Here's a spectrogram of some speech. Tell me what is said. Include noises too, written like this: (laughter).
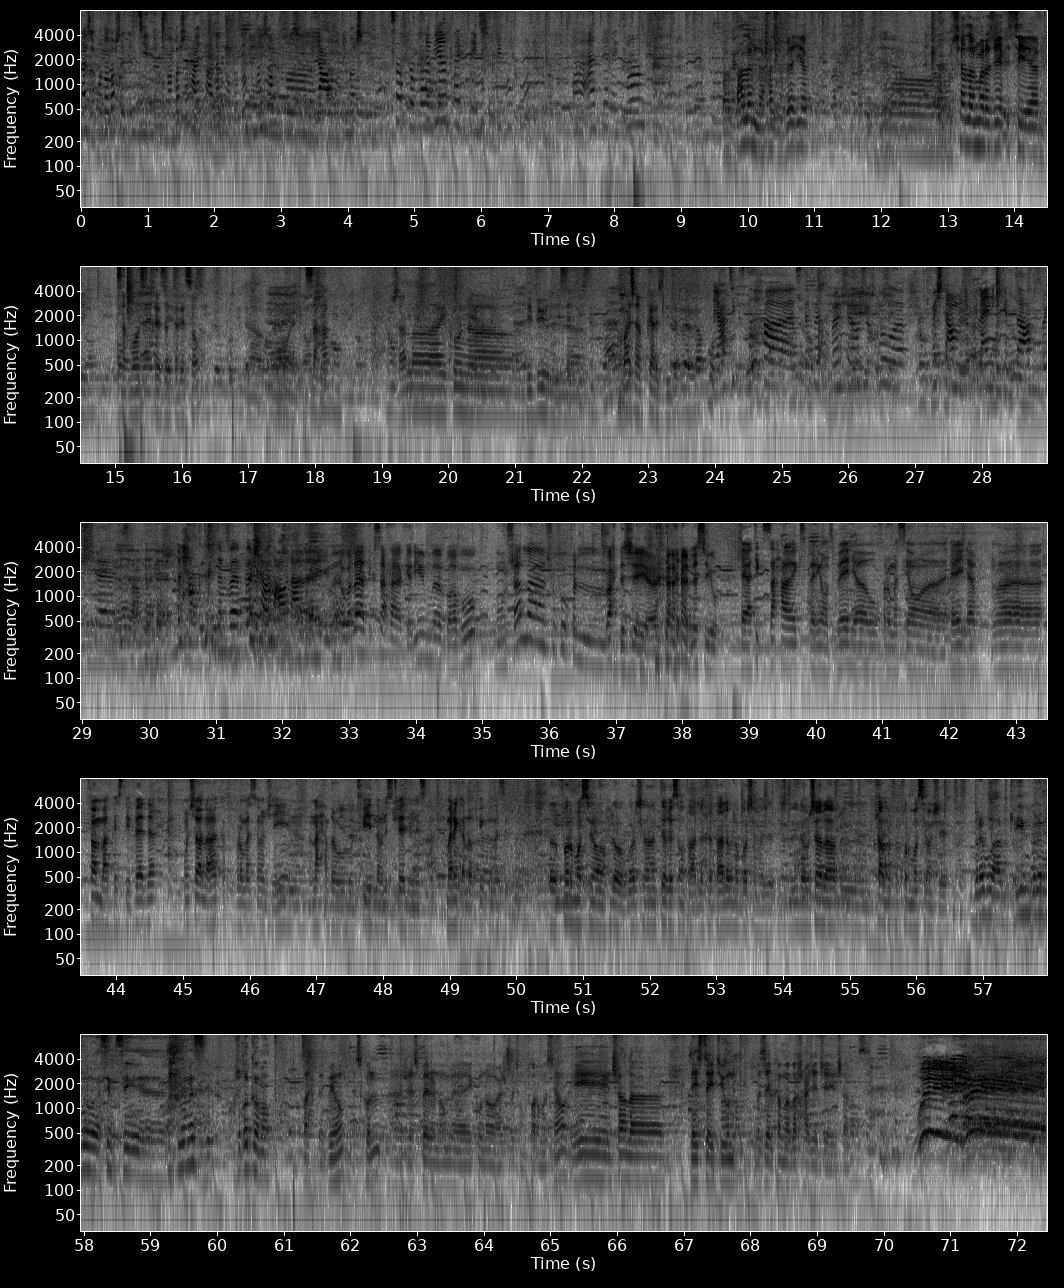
نجم نجم. Euh. تعلمنا حاجة باهية وإن شاء الله المرة الجاية في السي إم دي c'est très intéressant. Là, إن شاء الله يكون آه، ديبي برشا أفكار جديدة. يعطيك الصحة استفدت برشا وسورتو كيفاش تعمل ال planning نتاعك باش بالحق تخدم برشا وتعاون على والله يعطيك الصحة يا كريم برافو. وإن شاء الله نشوفوك في الوحدة الجاية. (laughs) لسيو يعطيك الصحة expérience باهية و formation آه، هايلة. آه، فما كاستفادة وان شاء الله هكا في ال formation الجايين نحضروا وتفيدنا ونستفاد الناس. بارك الله فيكم مساء formation حلوة برشا intéressante على الأخر تعلمنا برشا حاجات جديدة وإن شاء الله نتقابلوا في ال formation الجايه برافو عبد الكريم bravo CMC تونس. je recommande مرحبا بهم الناس الكل. j'espère إنهم يكونوا عجبتهم formation. اي إن شاء الله stay tuned مازال فما برشا حاجات جاية إن شاء الله. oui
